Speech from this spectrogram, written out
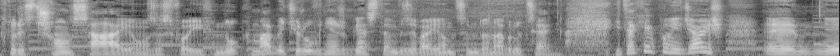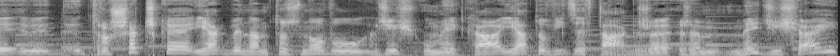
który strząsają ze swoich nóg, ma być również gestem wzywającym do nawrócenia. I tak jak powiedziałeś, e, e, troszeczkę jakby nam to znowu gdzieś umyka. Ja to widzę tak, że, że my dzisiaj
